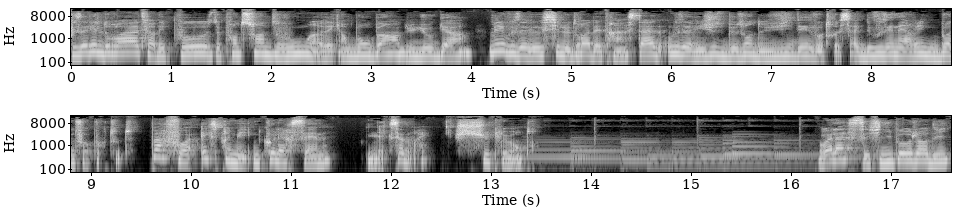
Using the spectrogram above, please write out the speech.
Vous avez le droit de faire des pauses, de prendre soin de vous avec un bon bain, du yoga, mais vous avez aussi le droit d'être à un stade où vous avez juste besoin de vider votre sac, de vous énerver une bonne fois pour toutes. Parfois, exprimer une colère saine, il n'y a que ça de vrai. Chute le ventre. Voilà, c'est fini pour aujourd'hui.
